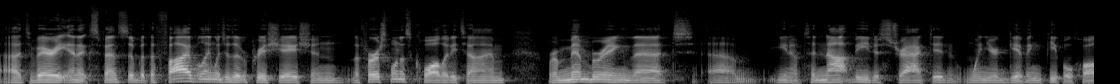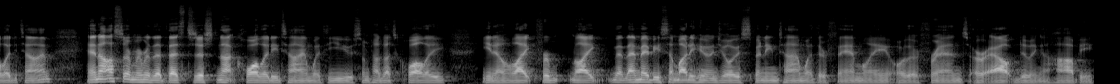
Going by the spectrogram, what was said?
Uh, it's very inexpensive, but the five languages of appreciation. The first one is quality time. Remembering that um, you know to not be distracted when you're giving people quality time, and also remember that that's just not quality time with you. Sometimes that's quality you know like for like that may be somebody who enjoys spending time with their family or their friends or out doing a hobby.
